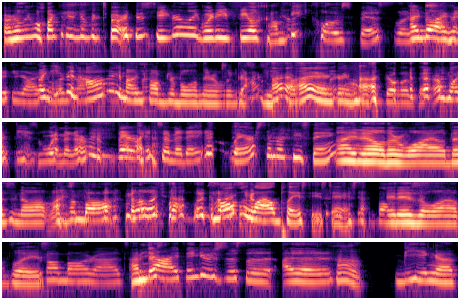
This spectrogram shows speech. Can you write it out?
Charlie walking into Victoria's Secret. Like, would he feel comfy? Close fists, like, I'd be like- making eye Like, even. I'm uncomfortable in there. I'm like, this is- I- I agree. I'm going there. I'm like, these women are very intimidating. Wear some of these things. I know they're wild. That's not my The mall- style. The mall's a wild place these days. It is a wild place. on mall rats. I'm just- yeah, I think it was just a, a Huh. being a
